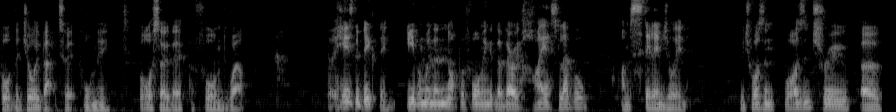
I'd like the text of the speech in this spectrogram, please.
brought the joy back to it for me, but also they've performed well. But here's the big thing even when they're not performing at the very highest level, I'm still enjoying it, which wasn't, wasn't true of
